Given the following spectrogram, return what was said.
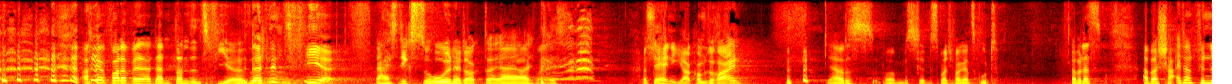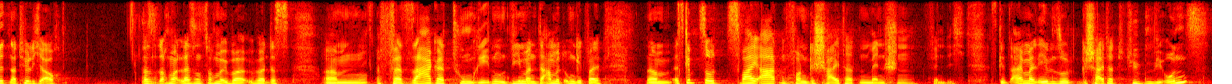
Ach ja, Vater, dann, dann sind's vier. Also, Das sind vier. da ist nichts zu holen, Herr Doktor. Ja, ja, ich weiß. Das ist der Handy. Ja, kommen Sie rein. Ja, das ist ein bisschen, das ist manchmal ganz gut. Aber das, aber Scheitern findet natürlich auch. Lass uns doch mal, lass uns doch mal über, über das ähm, Versagertum reden und wie man damit umgeht. Weil ähm, es gibt so zwei Arten von gescheiterten Menschen, finde ich. Es gibt einmal eben so gescheiterte Typen wie uns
